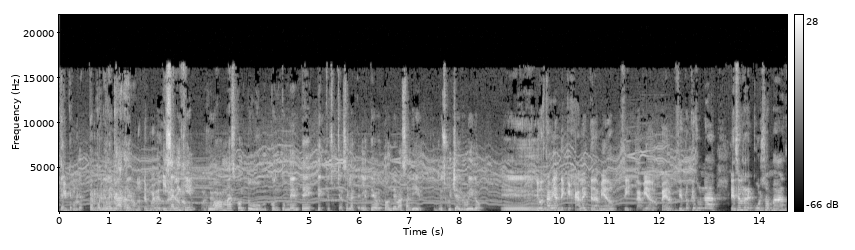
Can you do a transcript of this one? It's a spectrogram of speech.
de Sí, que por- te- la imagen. ¿no? No te mueves. Y Silent no, no Hill volteas. jugaba más con tu, con tu mente de que escuchas el aleteo, dónde va a salir, escucha el ruido. Eh, Digo, está bien, de que jala y te da miedo, sí, da miedo. Pero pues siento que es una. Es el recurso más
